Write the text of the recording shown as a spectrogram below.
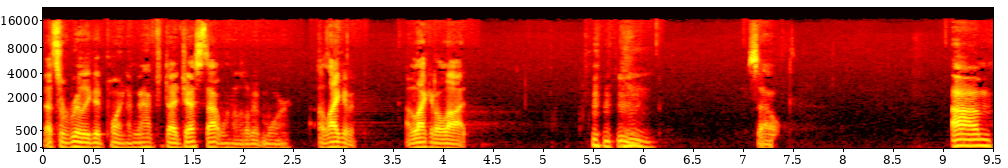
that's a really good point. I'm gonna have to digest that one a little bit more. I like it. I like it a lot. mm. So, um,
